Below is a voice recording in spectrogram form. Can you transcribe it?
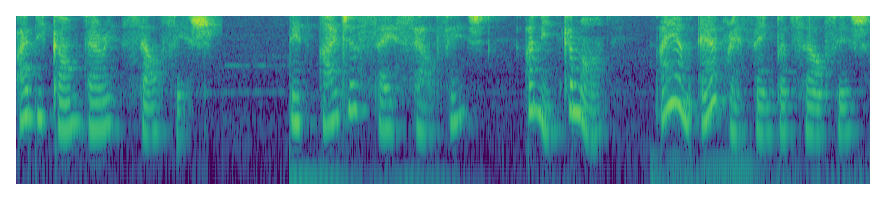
I become very selfish. Did I just say selfish? I mean, come on, I am everything but selfish.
